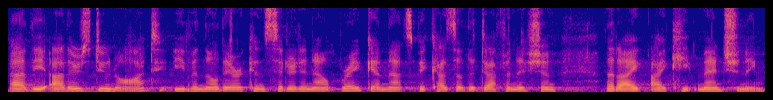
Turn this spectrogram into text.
Uh, the others do not, even though they're considered an outbreak, and that's because of the definition that I, I keep mentioning.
